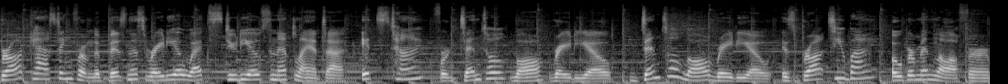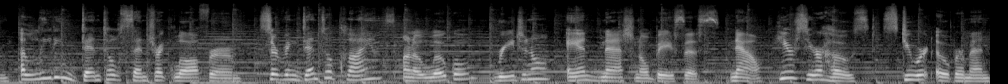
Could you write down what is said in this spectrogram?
Broadcasting from the Business Radio X studios in Atlanta, it's time for Dental Law Radio. Dental Law Radio is brought to you by Oberman Law Firm, a leading dental centric law firm serving dental clients on a local, regional, and national basis. Now, here's your host, Stuart Oberman.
